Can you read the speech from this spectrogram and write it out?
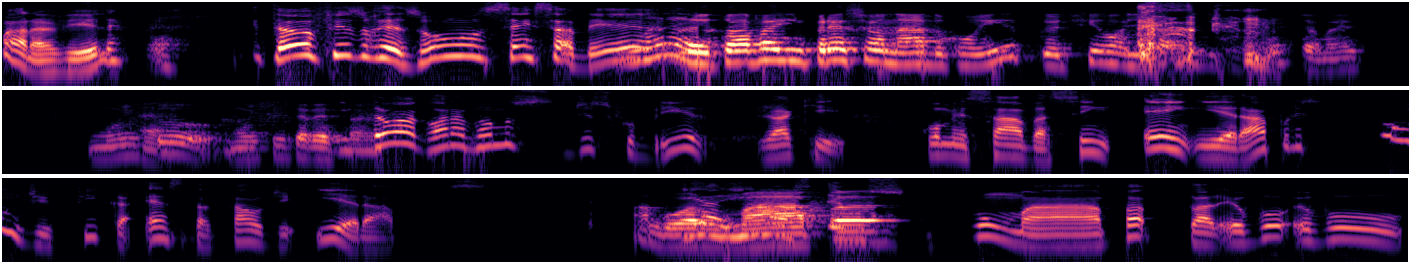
maravilha. É. Então eu fiz o resumo sem saber. Não, eu estava impressionado com isso, porque eu tinha olhado de poxa, mas muito, é. muito interessante. Então agora vamos descobrir, já que começava assim, em Hierápolis, onde fica esta tal de Hierápolis. Agora o mapa. um mapa. Claro, eu vou, eu vou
